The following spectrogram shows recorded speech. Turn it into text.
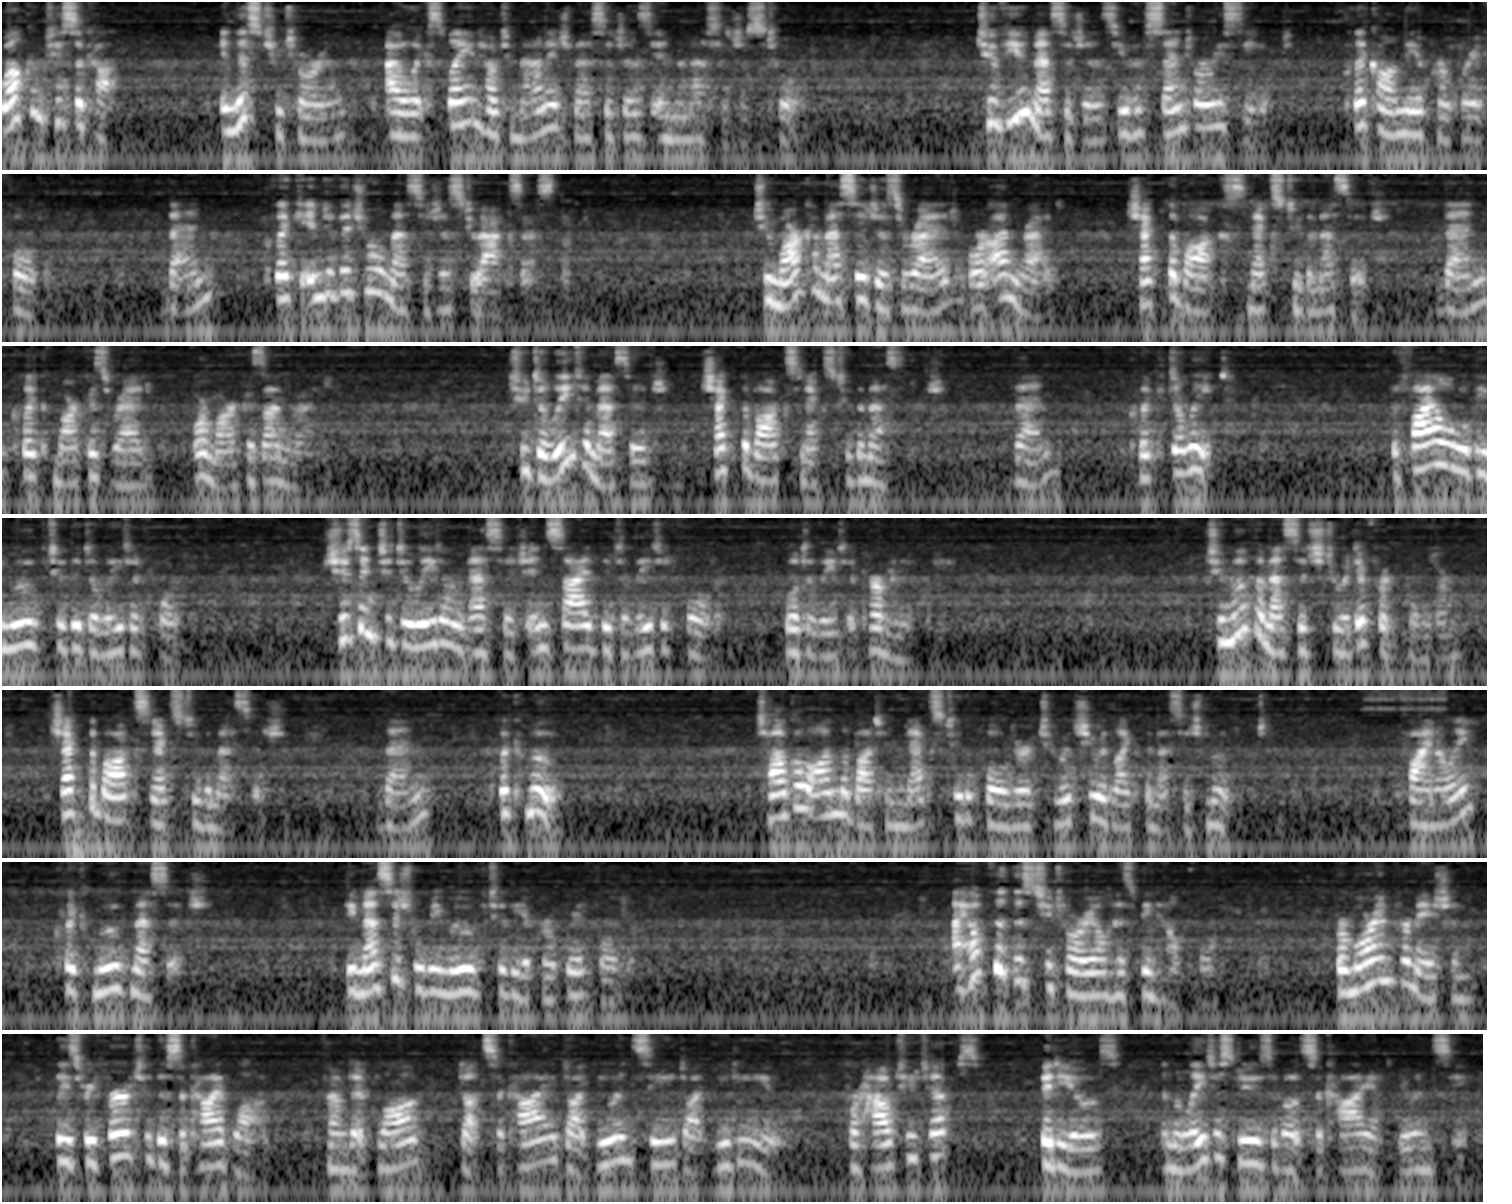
Welcome to Sakai. In this tutorial, I will explain how to manage messages in the Messages tool. To view messages you have sent or received, click on the appropriate folder. Then, click individual messages to access them. To mark a message as read or unread, check the box next to the message. Then click Mark as Read or Mark as Unread. To delete a message, check the box next to the message. Then, click Delete. The file will be moved to the deleted folder. Choosing to delete a message inside the deleted folder will delete it permanently. To move a message to a different folder, check the box next to the message. Then, click Move. Toggle on the button next to the folder to which you would like the message moved. Finally, click Move Message. The message will be moved to the appropriate folder. I hope that this tutorial has been helpful. For more information, please refer to the Sakai blog, found at blog.sakai.unc.edu for how-to tips, videos, and the latest news about Sakai at UNC.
